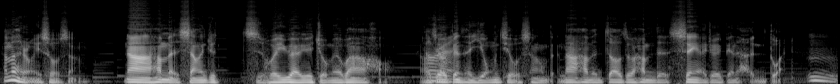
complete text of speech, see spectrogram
他们很容易受伤。那他们伤就只会越来越久，没有办法好，然后就会变成永久伤的。那他们到最后他们的生涯就会变得很短。嗯，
